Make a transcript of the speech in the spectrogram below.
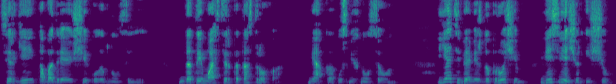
Сергей ободряюще улыбнулся ей. «Да ты мастер-катастрофа!» – мягко усмехнулся он. «Я тебя, между прочим, весь вечер ищу».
